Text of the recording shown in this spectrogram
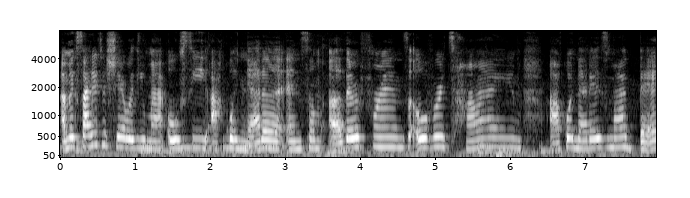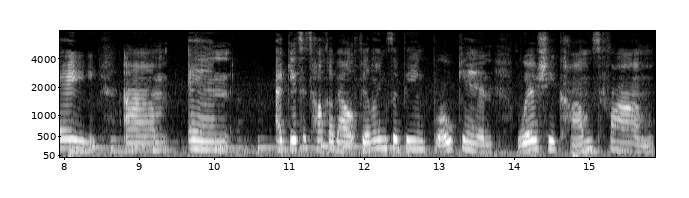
I'm excited to share with you my OC Aquanetta and some other friends over time. Aquanetta is my bae. Um, and I get to talk about feelings of being broken, where she comes from,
